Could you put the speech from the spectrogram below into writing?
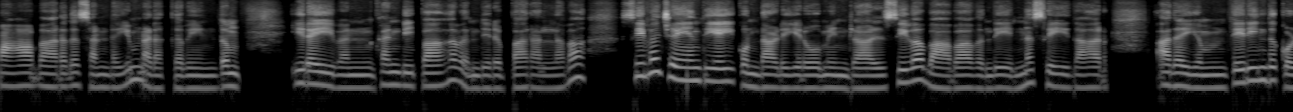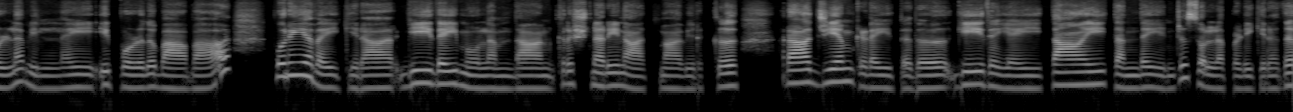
மகாபாரத சண்டையும் நடக்க வேண்டும். இறைவன் கண்டிப்பாக வந்திருப்பார் அல்லவா? சிவ ஜெயந்தியை கொண்டாடுகிறோம் என்றால் சிவபாபா வந்து என்ன செய்தார்? அதையும் தெரிந்து கொள்ளவில்லை. இப்பொழுது பாபா புரிய வைக்கிறார். கீதை மூலம்தான் கிருஷ்ணரின் ஆத்மாவிற்கு ராஜ்யம் கிடைத்தது. கீதையை தாய் தந்தை என்று சொல்லப்படுகிறது.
